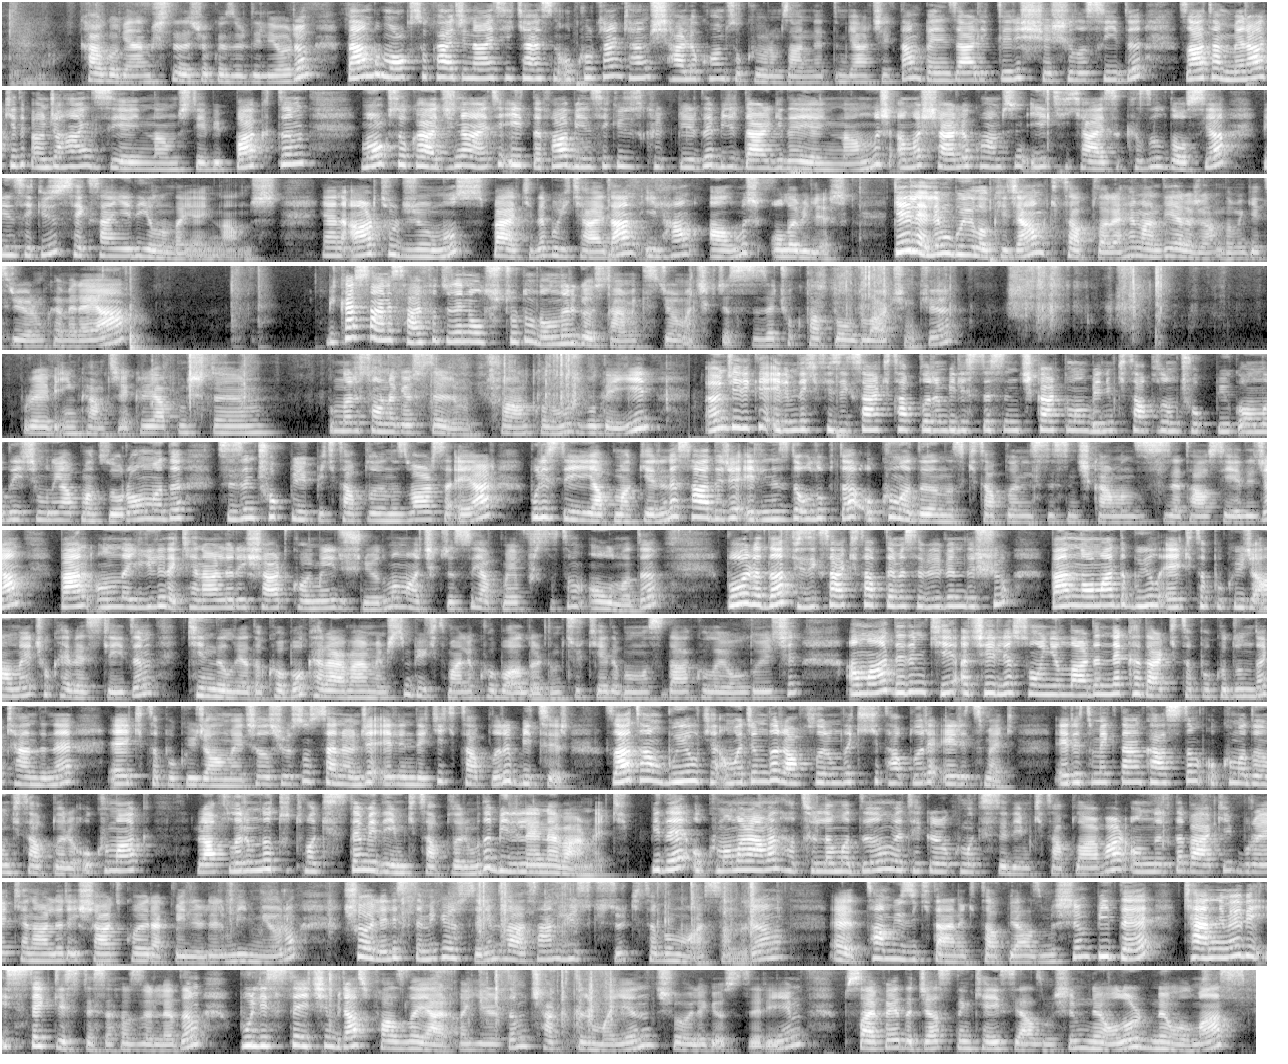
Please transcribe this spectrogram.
Kargo gelmişti de çok özür diliyorum. Ben bu Morg Sokağı Cinayeti hikayesini okurken kendimi Sherlock Holmes okuyorum zannettim gerçekten. Benzerlikleri şaşılısıydı. Zaten merak edip önce hangisi yayınlanmış diye bir baktım. Morg Sokağı Cinayeti ilk defa 1841'de bir dergide yayınlanmış ama Sherlock Holmes'un ilk hikayesi Kızıl Dosya 1887 yılında yayınlanmış. Yani Arthur'cuğumuz belki de bu hikayeden ilham almış olabilir. Gelelim bu yıl okuyacağım kitaplara. Hemen diğer ajandamı getiriyorum kameraya. Birkaç tane sayfa düzeni oluşturdum da onları göstermek istiyorum açıkçası size. Çok tatlı oldular çünkü. Buraya bir income tracker yapmıştım. Bunları sonra gösteririm. Şu an konumuz bu değil. Öncelikle elimdeki fiziksel kitapların bir listesini çıkarttım ama benim kitaplığım çok büyük olmadığı için bunu yapmak zor olmadı. Sizin çok büyük bir kitaplığınız varsa eğer bu listeyi yapmak yerine sadece elinizde olup da okumadığınız kitapların listesini çıkarmanızı size tavsiye edeceğim. Ben onunla ilgili de kenarlara işaret koymayı düşünüyordum ama açıkçası yapmaya fırsatım olmadı. Bu arada fiziksel kitap deme sebebim de şu. Ben normalde bu yıl e-kitap okuyucu almaya çok hevesliydim. Kindle ya da Kobo karar vermemiştim. Büyük ihtimalle Kobo alırdım. Türkiye'de bulması daha kolay olduğu için. Ama dedim ki Açelya son yıllarda ne kadar kitap okuduğunda kendine e-kitap okuyucu almaya çalışıyorsun. Sen önce elindeki kitapları bitir. Zaten bu yılki amacım da raflarımdaki kitapları eritmek. Eritmekten kastım okumadığım kitapları okumak, raflarımda tutmak istemediğim kitaplarımı da birilerine vermek. Bir de okumama rağmen hatırlamadığım ve tekrar okumak istediğim kitaplar var. Onları da belki buraya kenarlara işaret koyarak belirlerim bilmiyorum. Şöyle listemi göstereyim. Zaten 100 küsür kitabım var sanırım. Evet tam 102 tane kitap yazmışım. Bir de kendime bir istek listesi hazırladım. Bu liste için biraz fazla yer ayırdım. Çaktırmayın. Şöyle göstereyim. Bu sayfaya da just in case yazmışım. Ne olur ne olmaz.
